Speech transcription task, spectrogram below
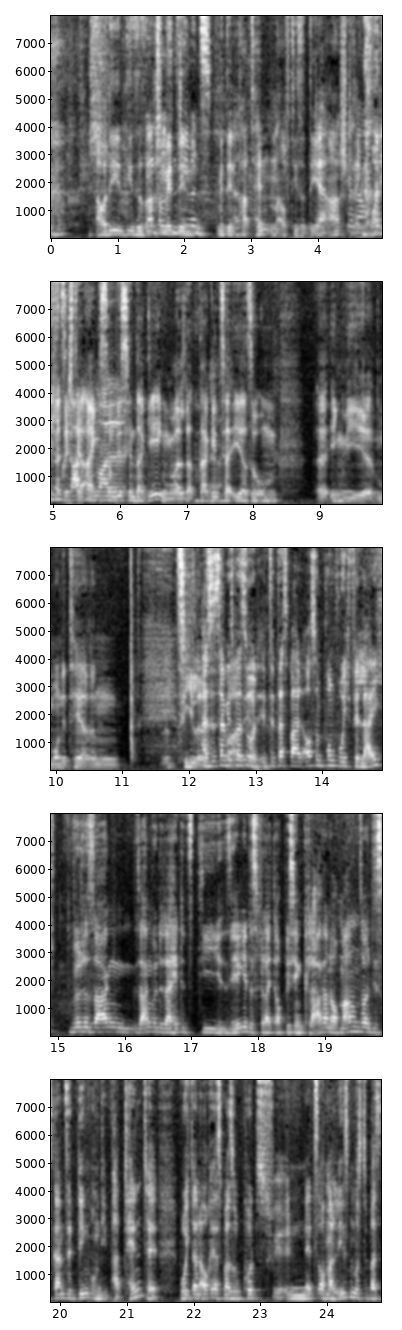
Aber die, diese Sache mit den, Demons. mit den Ja. Patenten auf diese DNA-Stränge genau. Ich jetzt spricht ja eigentlich so ein bisschen dagegen, weil da, da geht es ja. eher so um äh, irgendwie monetären äh, Ziele. Also sagen wir es mal so, das war halt auch so ein Punkt, wo ich vielleicht würde sagen, sagen würde, da hätte jetzt die Serie das vielleicht auch ein bisschen klarer noch machen sollen, dieses ganze Ding um die Patente, wo ich dann auch erstmal so kurz im Netz auch mal lesen musste, was,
